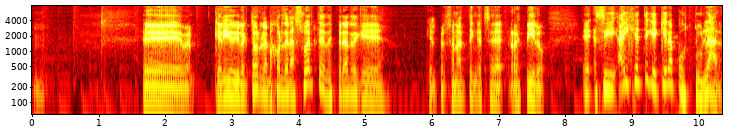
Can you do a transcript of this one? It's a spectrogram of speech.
Mm. Eh, querido director, la mejor de la suerte de esperar de que, el personal tenga ese respiro. Eh, si hay gente que quiera postular,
